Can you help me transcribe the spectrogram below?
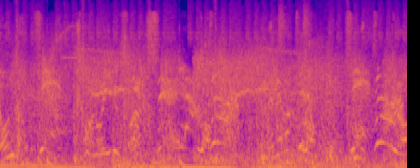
なだけだ受けてよ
